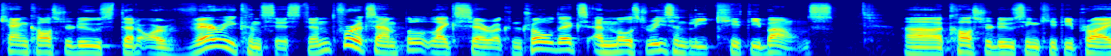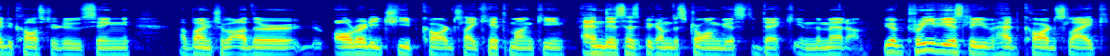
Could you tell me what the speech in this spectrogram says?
can cost reduce that are very consistent, for example, like Sera control decks, and most recently Kitty Bounce. Uh, cost reducing Kitty Pryde, cost reducing a bunch of other already cheap cards like Hit-Monkey, and this has become the strongest deck in the meta. You have previously you've had cards like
